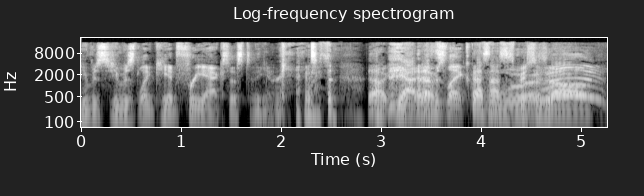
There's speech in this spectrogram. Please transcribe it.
He was he was like he had free access to the internet. Uh, yeah, And I was like, that's not suspicious at all. "What?"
